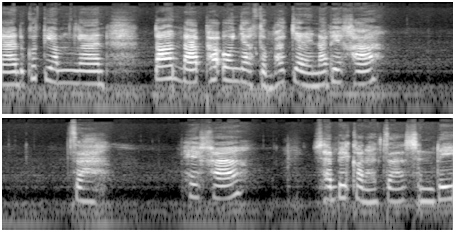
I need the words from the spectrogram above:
งานแล้วก็เตรียมงาน ต้อนรับพระองค์อย่างสมพระเกียรติเลยนะเพคะจ้ะเพคะฉันไปก่อนนะจ๊ะ ฉันรี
